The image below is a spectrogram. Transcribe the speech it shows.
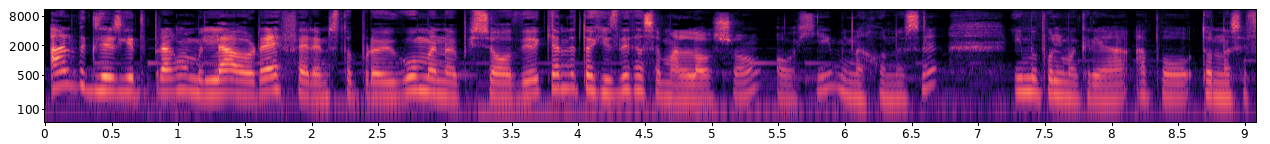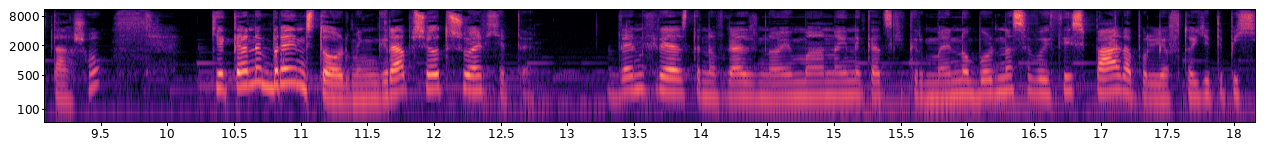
Αν δεν ξέρεις γιατί πράγμα μιλάω, reference στο προηγούμενο επεισόδιο και αν δεν το έχεις δει, θα σε μαλώσω. Όχι, μην αγχώνεσαι. Είμαι πολύ μακριά από το να σε φτάσω. Και κάνε brainstorming. Γράψε ό,τι σου έρχεται. δεν χρειάζεται να βγάζει νόημα, να είναι κάτι συγκεκριμένο. Μπορεί να σε βοηθήσει πάρα πολύ αυτό, γιατί π.χ.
